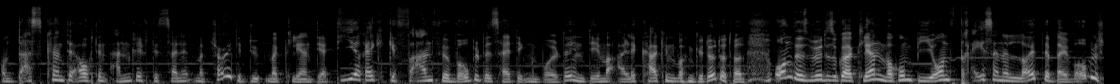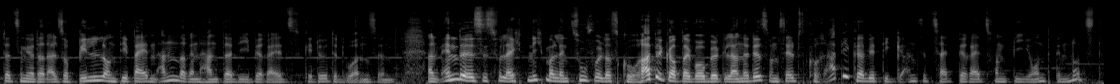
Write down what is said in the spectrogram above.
Und das könnte auch den Angriff des Silent Majority Typen erklären, der direkt Gefahren für Vobel beseitigen wollte, indem er alle Kakinwachen getötet hat. Und es würde sogar erklären, warum Beyond drei seiner Leute bei Wobble stationiert hat, also Bill und die beiden anderen Hunter, die bereits getötet worden sind. Am Ende ist es vielleicht nicht mal ein Zufall, dass Kurapika bei Wobble gelandet ist und selbst Kurapika wird die ganze Zeit bereits von Beyond benutzt.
